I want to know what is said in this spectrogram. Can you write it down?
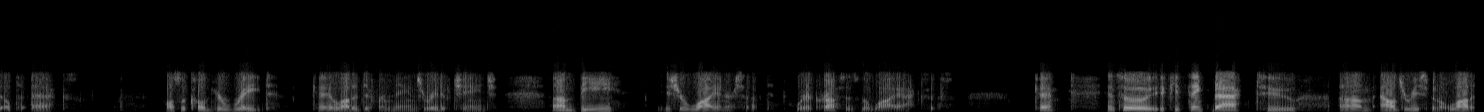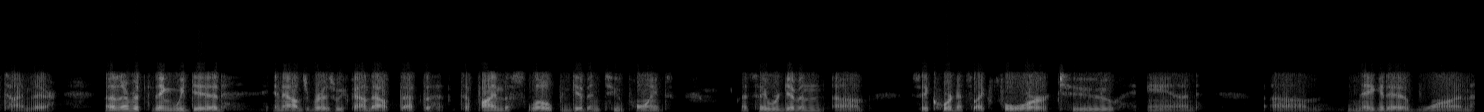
delta x. Also called your rate. Okay, a lot of different names, rate of change. Um, B is your y-intercept, where it crosses the y-axis. Okay, and so if you think back to um, algebra, you spent a lot of time there. Now, another thing we did in algebra is we found out that the, to find the slope given two points, let's say we're given, um, say, coordinates like 4, 2, and um, negative 1,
